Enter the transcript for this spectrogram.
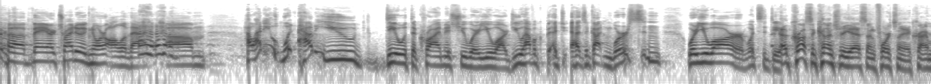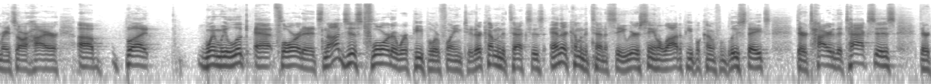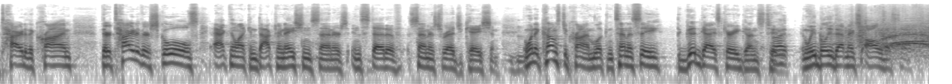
uh, Mayor, try to ignore all of that. Um, how, how do you what? How do you deal with the crime issue where you are? Do you have a? Has it gotten worse in where you are, or what's the deal? Across the country, yes. Unfortunately, the crime rates are higher, uh, but when we look at Florida, it's not just Florida where people are fleeing to. They're coming to Texas and they're coming to Tennessee. We are seeing a lot of people coming from blue states. They're tired of the taxes, they're tired of the crime, they're tired of their schools acting like indoctrination centers instead of centers for education. Mm-hmm. when it comes to crime, look, in Tennessee, the good guys carry guns too. Right. And we believe that makes all of us safe.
